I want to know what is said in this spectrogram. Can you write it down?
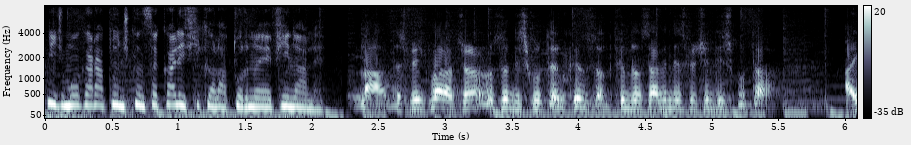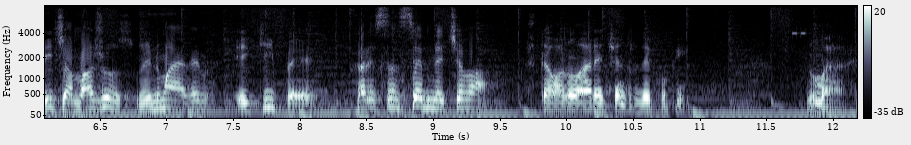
nici măcar atunci când se califică la turnee finale. Da, despre echipa națională o să discutăm când, când o să avem despre ce discuta. Aici am ajuns. Noi nu mai avem echipe care să însemne ceva. Steaua nu are centru de copii. Nu mai are.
